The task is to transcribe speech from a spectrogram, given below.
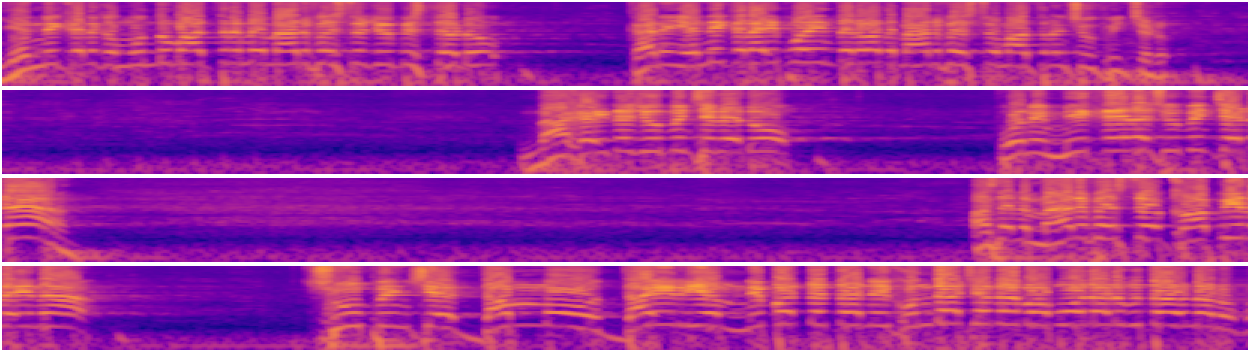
ఎన్నికలకు ముందు మాత్రమే మేనిఫెస్టో చూపిస్తాడు. కానీ ఎన్నికలు అయిపోయిన తర్వాత మేనిఫెస్టో మాత్రం చూపించడు. నాకైతే చూపించలేదు. పోనీ మీకైనా చూపించాడా? అసలు మేనిఫెస్టో కాపీలైనా చూపించే దమ్ము ధైర్యం నిబద్ధత నీకుందా చంద్రబాబు అని ఉన్నాను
